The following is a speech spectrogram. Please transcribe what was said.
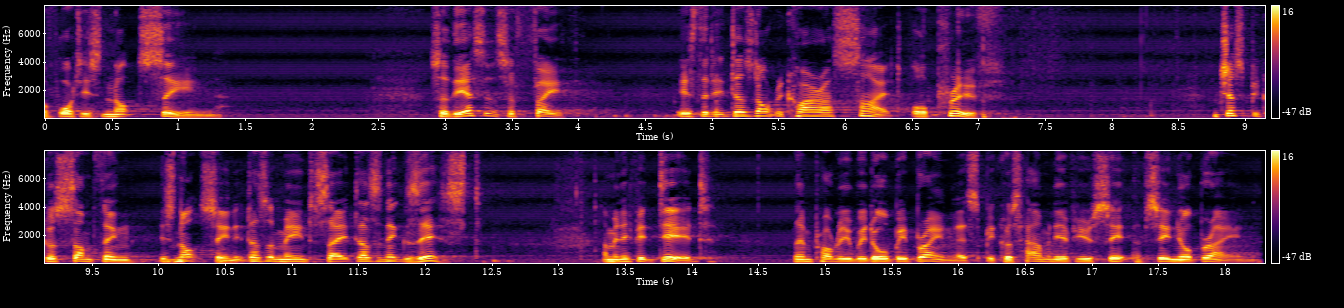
of what is not seen. So the essence of faith is that it does not require our sight or proof. Just because something is not seen, it doesn't mean to say it doesn't exist. I mean, if it did, then probably we'd all be brainless because how many of you see, have seen your brain?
